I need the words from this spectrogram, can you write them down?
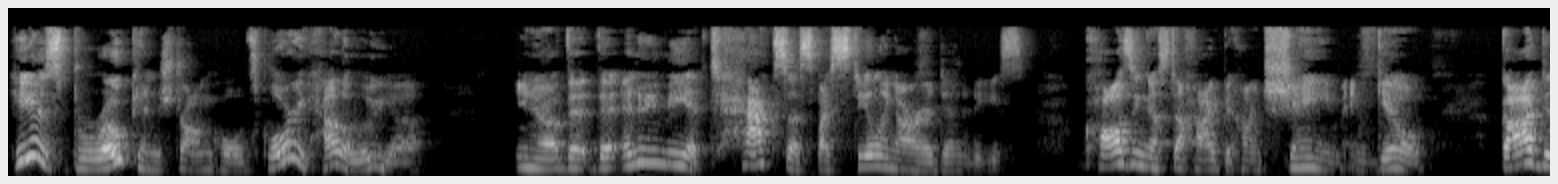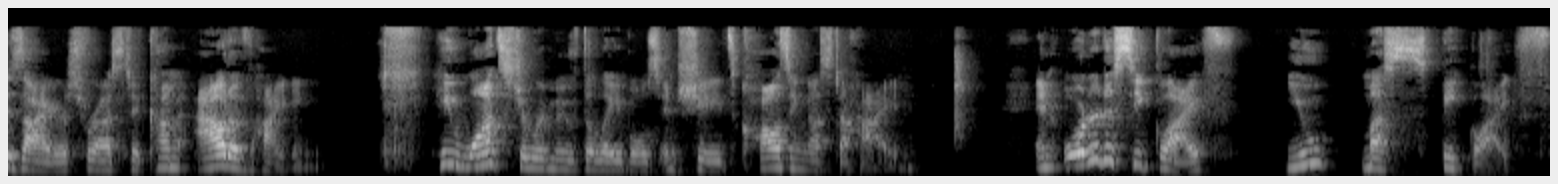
he has broken strongholds. Glory hallelujah. You know, that the enemy attacks us by stealing our identities, causing us to hide behind shame and guilt. God desires for us to come out of hiding. He wants to remove the labels and shades causing us to hide. In order to seek life, you must speak life.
